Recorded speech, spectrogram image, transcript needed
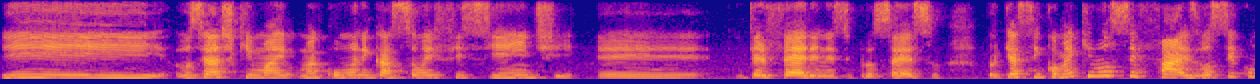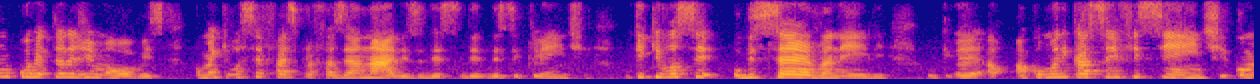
E você acha que uma, uma comunicação eficiente é, interfere nesse processo? Porque assim, como é que você faz? Você como corretora de imóveis, como é que você faz para fazer análise desse, desse cliente? O que, que você observa nele? É, a, a comunicação eficiente, como,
